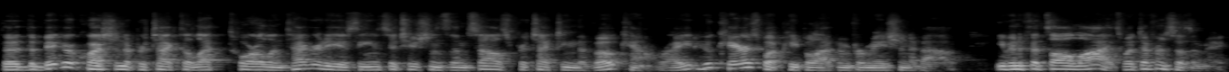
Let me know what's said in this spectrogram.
The, the bigger question to protect electoral integrity is the institutions themselves protecting the vote count, right? Who cares what people have information about? Even if it's all lies, what difference does it make?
